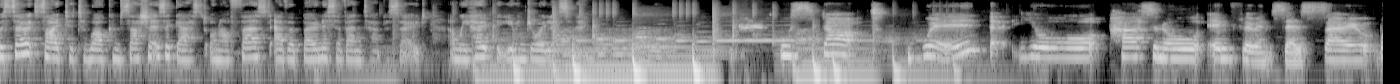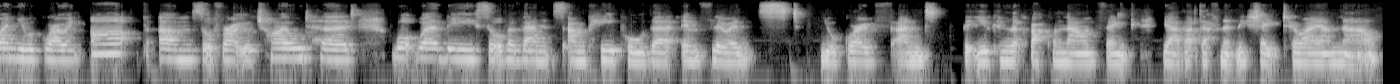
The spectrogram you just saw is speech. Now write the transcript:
We're so excited to welcome Sasha as a guest on our first ever bonus event episode, and we hope that you enjoy listening. We'll start with your personal influences. So, when you were growing up, um, sort of throughout your childhood, what were the sort of events and people that influenced your growth and that you can look back on now and think, yeah, that definitely shaped who I am now?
